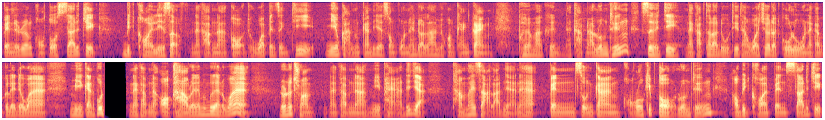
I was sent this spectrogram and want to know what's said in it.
เป็นในเรื่องของตัว strategic Bitcoin Reserve นะครับนะก็ถือว่าเป็นสิ่งที่มีโอกาสเหมือนกันที่จะส่งผลให้ดอลลาร์มีความแข็งแกร่งเพิ่มมากขึ้นนะครับนะรวมถึงสื่อจีนนะครับถ้าเราดูที่ทาง watcher.guru นะครับก็เลยได้ว่ามีการพูดนะครับนะออกข่าวเลยนะเพื่อนๆว่าโดนัลด์ทรัมป์นะครับนะมีแผนที่จะทำให้สหรัฐเนี่ยนะฮะเป็นศูนย์กลางของโลกคริปโต รวมถึงเอาบิตคอยเป็น strategic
